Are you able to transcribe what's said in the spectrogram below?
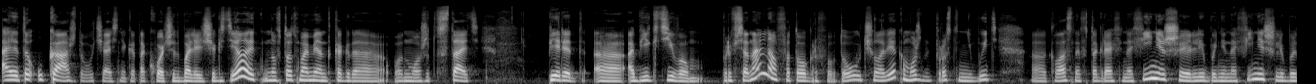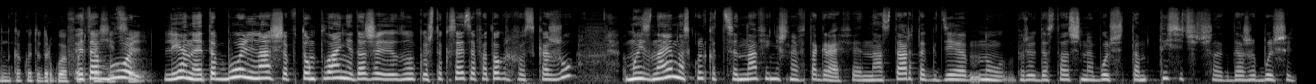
а это у каждого участника так хочет болельщик сделать, но в тот момент, когда он может встать перед а, объективом профессионального фотографа, то у человека может быть просто не быть э, классной фотографии на финише, либо не на финише, либо на какой-то другой фотопозиции. Это боль, Лена, это боль наша в том плане, даже ну, что касается фотографов, скажу, мы знаем, насколько цена финишная фотография. На стартах, где ну, достаточно больше там тысячи человек, даже больше,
